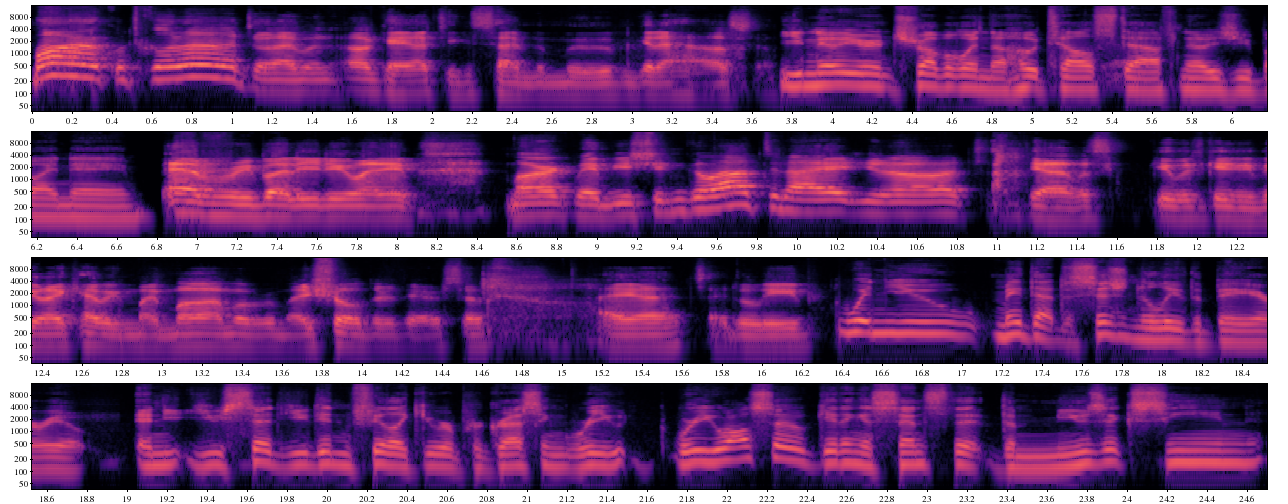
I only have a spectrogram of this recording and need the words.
Mark, what's going on? So I went, okay, I think it's time to move and get a house. So You know you're in trouble when the hotel staff knows you by name. everybody knew my name. Mark, maybe you shouldn't go out tonight. You know, It's- yeah, it was it was getting to be like having my mom over my shoulder there. So I uh, decided to leave. When you made that decision to leave the Bay Area, and you- said you didn't feel like you were progressing, were you were you also getting a sense that the music scene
